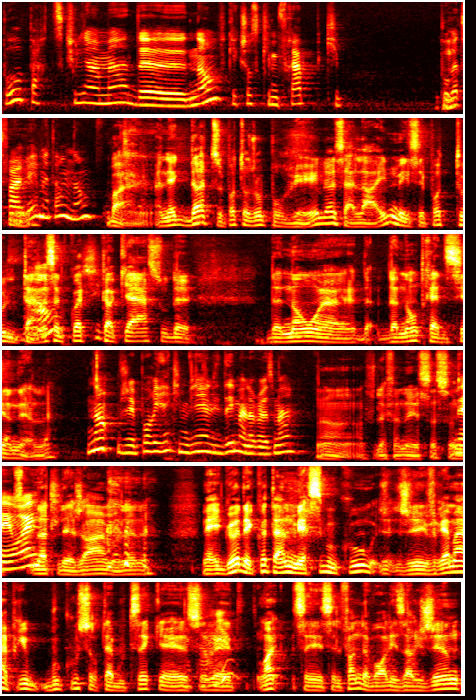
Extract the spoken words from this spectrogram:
pas particulièrement de. Non, quelque chose qui me frappe, qui pourrait te faire rire, mettons, non? Ben, anecdote, c'est pas toujours pour rire, là, ça l'aide, mais c'est pas tout le temps. C'est de quoi de cocasse ou de, de non, euh, de, de non traditionnel. là. Non, j'ai pas rien qui me vient à l'idée, malheureusement. Ah, je voulais finir ça sur une Mais petite ouais. note légère, moi, là, là. Mais good, écoute, Anne, merci beaucoup. J'ai vraiment appris beaucoup sur ta boutique. euh, sur, euh, ouais, c'est le fun de voir les origines,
